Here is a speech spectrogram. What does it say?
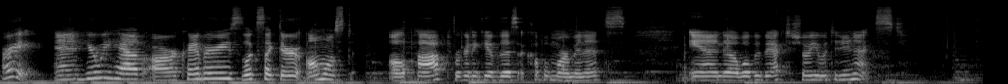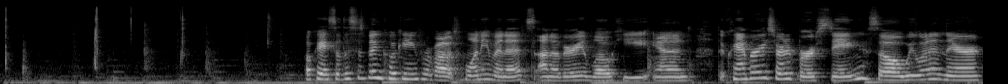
All right, and here we have our cranberries. Looks like they're almost all popped. We're gonna give this a couple more minutes and uh, we'll be back to show you what to do next. Okay, so this has been cooking for about 20 minutes on a very low heat and the cranberry started bursting. So we went in there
